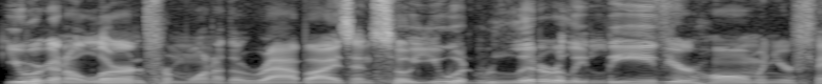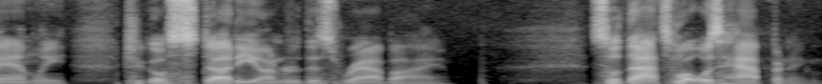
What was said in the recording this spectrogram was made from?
You were going to learn from one of the rabbis. And so you would literally leave your home and your family to go study under this rabbi. So that's what was happening.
